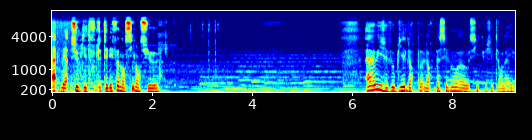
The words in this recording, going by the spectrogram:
ah merde, j'ai oublié de foutre le téléphone en silencieux. Ah oui, j'avais oublié de leur passer le mot aussi que j'étais en live.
